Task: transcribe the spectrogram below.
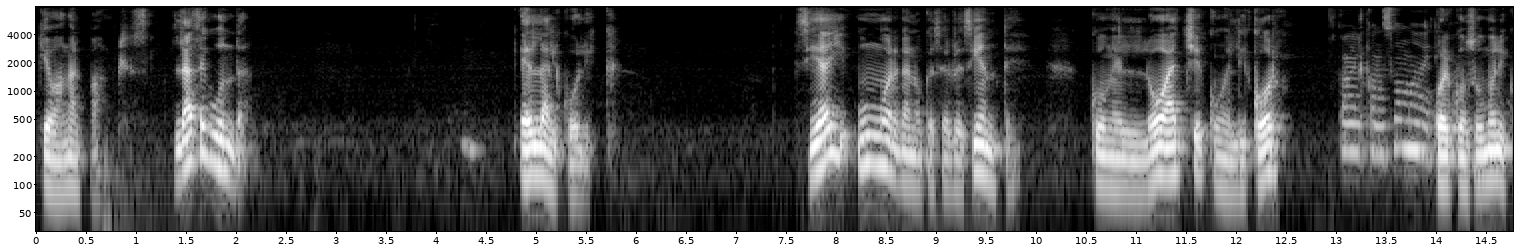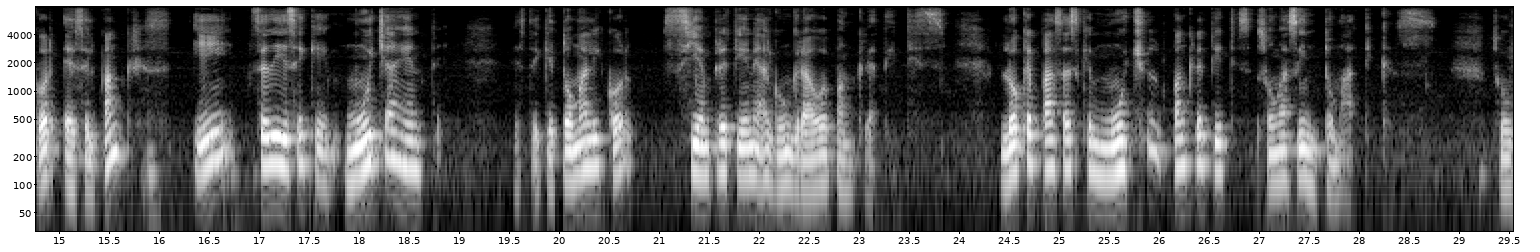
que van al páncreas. La segunda es la alcohólica. Si hay un órgano que se resiente con el OH, con el licor, con el consumo de licor. Con el consumo de licor es el páncreas. Y se dice que mucha gente este, que toma licor siempre tiene algún grado de pancreatitis. Lo que pasa es que muchas pancreatitis son asintomáticas, son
